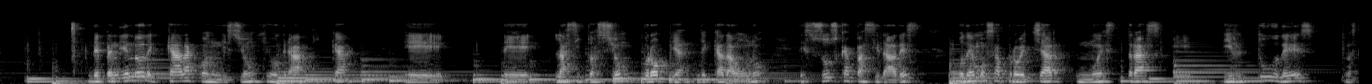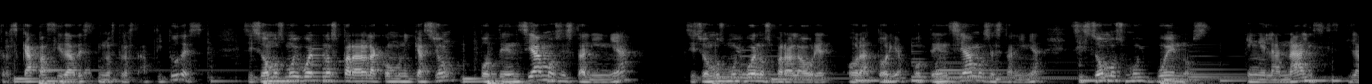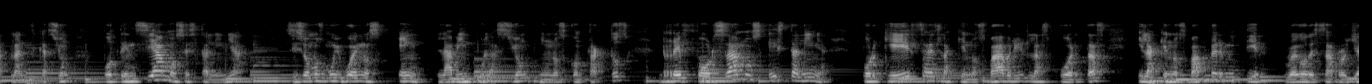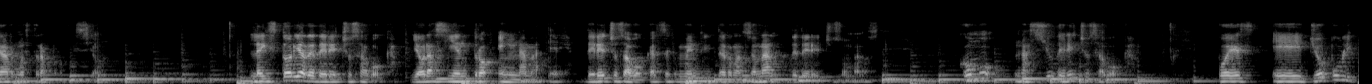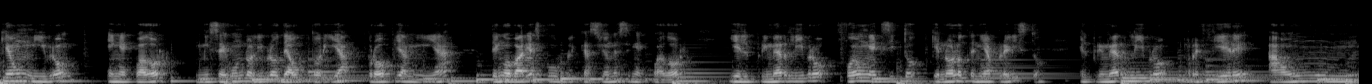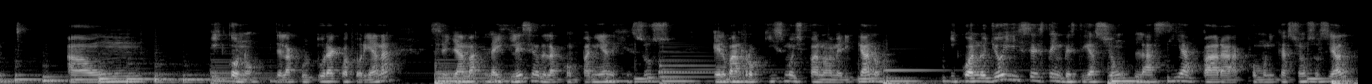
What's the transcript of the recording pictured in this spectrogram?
Dependiendo de cada condición geográfica, eh, de la situación propia de cada uno, de sus capacidades, podemos aprovechar nuestras eh, virtudes, nuestras capacidades y nuestras aptitudes. Si somos muy buenos para la comunicación, potenciamos esta línea. Si somos muy buenos para la oratoria, potenciamos esta línea. Si somos muy buenos en el análisis y la planificación, potenciamos esta línea. Si somos muy buenos en la vinculación y en los contactos, reforzamos esta línea, porque esa es la que nos va a abrir las puertas y la que nos va a permitir luego desarrollar nuestra profesión. La historia de Derechos a Boca. Y ahora sí entro en la materia. Derechos a Boca, el segmento internacional de derechos humanos. ¿Cómo nació Derechos a Boca? Pues eh, yo publiqué un libro en Ecuador, mi segundo libro de autoría propia mía. Tengo varias publicaciones en Ecuador y el primer libro fue un éxito que no lo tenía previsto. El primer libro refiere a un, a un ícono de la cultura ecuatoriana, se llama La Iglesia de la Compañía de Jesús, el barroquismo hispanoamericano y cuando yo hice esta investigación, la hacía para comunicación social.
